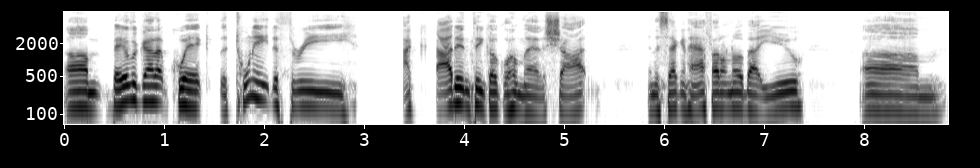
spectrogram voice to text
um, Baylor got up quick. The 28 to 3, I, I didn't think Oklahoma had a shot in the second half. I don't know about you. Um,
